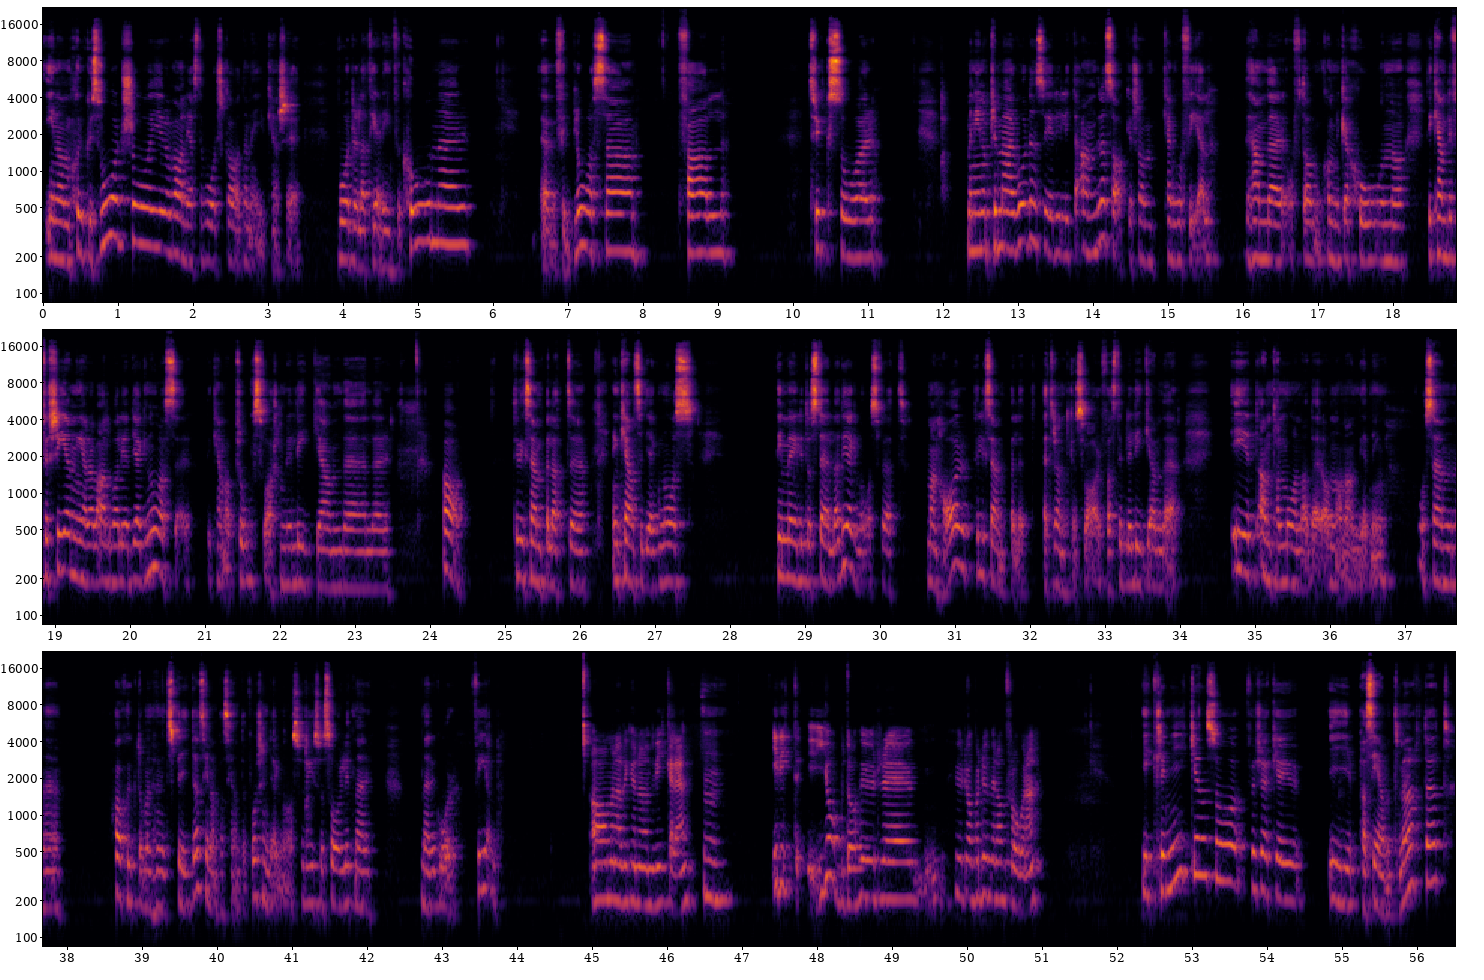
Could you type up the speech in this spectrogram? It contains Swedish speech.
inom sjukhusvård så är ju de vanligaste vårdskadorna ju kanske vårdrelaterade infektioner, överfylld blåsa, fall, trycksår. Men inom primärvården så är det lite andra saker som kan gå fel. Det handlar ofta om kommunikation och det kan bli förseningar av allvarliga diagnoser. Det kan vara provsvar som blir liggande eller ja, till exempel att eh, en cancerdiagnos det är möjligt att ställa diagnos för att man har till exempel ett, ett röntgensvar fast det blir liggande i ett antal månader av någon anledning. Och sen eh, har sjukdomen hunnit spridas innan patienten får sin diagnos. Och det är ju så sorgligt när, när det går fel. Ja, man hade kunnat undvika det. Mm. I ditt jobb då, hur, eh, hur jobbar du med de frågorna? I kliniken så försöker jag ju i patientmötet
